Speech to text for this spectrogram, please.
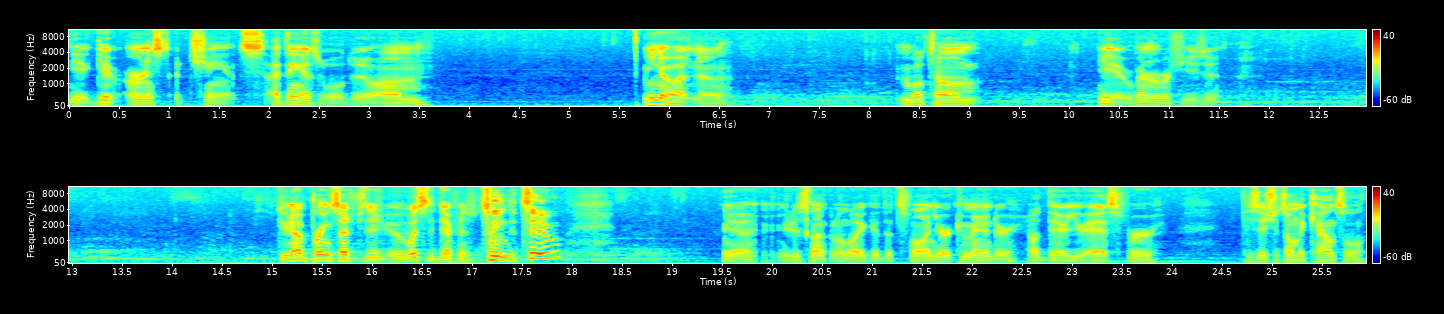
Yeah, give Ernest a chance. I think that's what we'll do. Um, you know what? No. We'll tell him yeah, we're gonna refuse it. Do not bring such position. What's the difference between the two? Yeah, you're just not gonna like it. That's fine. You're a commander. How dare you ask for positions on the council?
